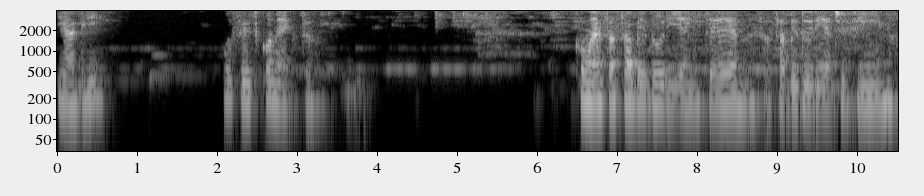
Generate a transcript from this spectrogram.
E ali você se conecta com essa sabedoria interna, essa sabedoria divina,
